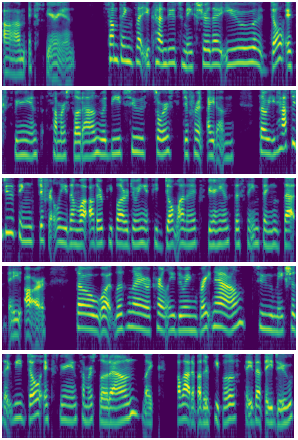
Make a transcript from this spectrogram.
um, experience. Some things that you can do to make sure that you don't experience summer slowdown would be to source different items. So you have to do things differently than what other people are doing if you don't want to experience the same things that they are. So what Liz and I are currently doing right now to make sure that we don't experience summer slowdown, like a lot of other people say that they do,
